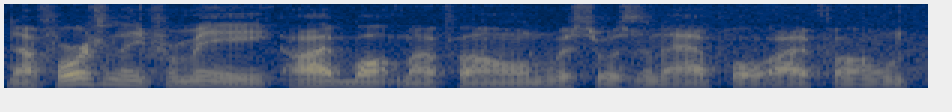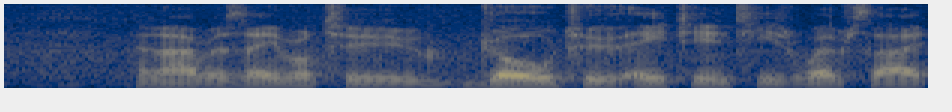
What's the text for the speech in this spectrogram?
Now, fortunately for me, I bought my phone, which was an Apple iPhone and I was able to go to AT&T's website.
